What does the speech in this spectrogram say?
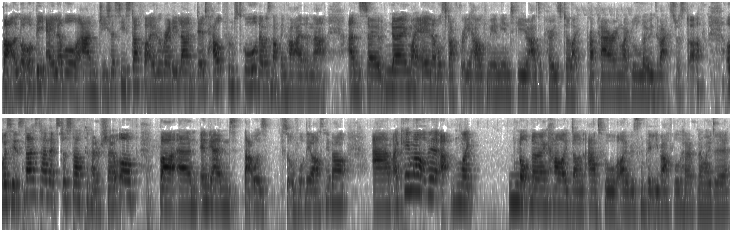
but a lot of the A-level and GCSE stuff that I'd already learnt did help from school. There was nothing higher than that. And so knowing my A-level stuff really helped me in the interview as opposed to like preparing like loads of extra stuff. Obviously it's nice to have extra stuff to kind of show off, but um, in the end that was sort of what they asked me about. And I came out of it uh, like not knowing how I'd done at all. I was completely baffled, I had no idea.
